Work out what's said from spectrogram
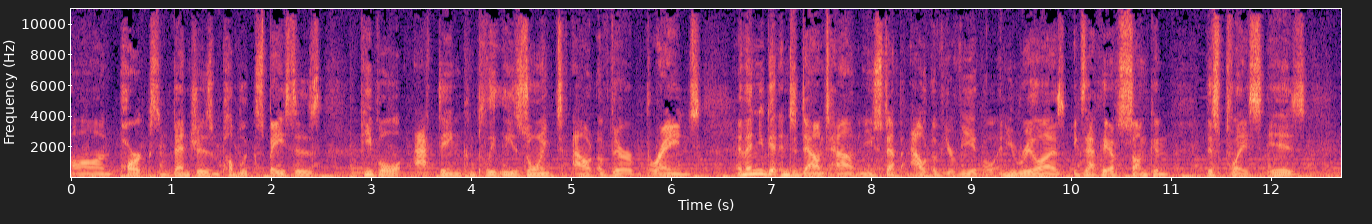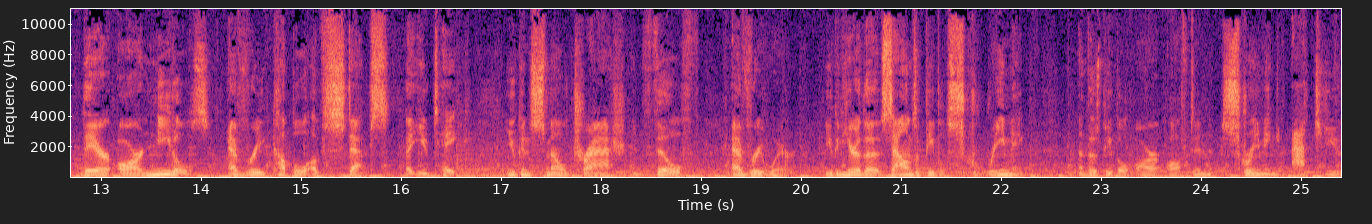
on parks and benches and public spaces, people acting completely zoinked out of their brains. And then you get into downtown and you step out of your vehicle and you realize exactly how sunken this place is. There are needles every couple of steps that you take. You can smell trash and filth everywhere. You can hear the sounds of people screaming and those people are often screaming at you,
